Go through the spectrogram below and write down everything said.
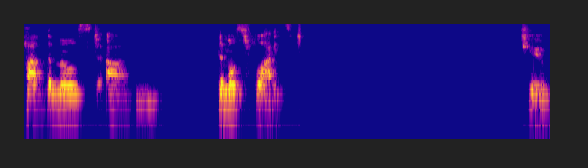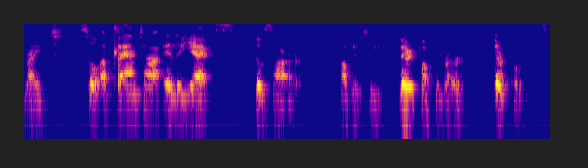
have the most um, the most flights too, right? So Atlanta, LAX, those are obviously very popular airports.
